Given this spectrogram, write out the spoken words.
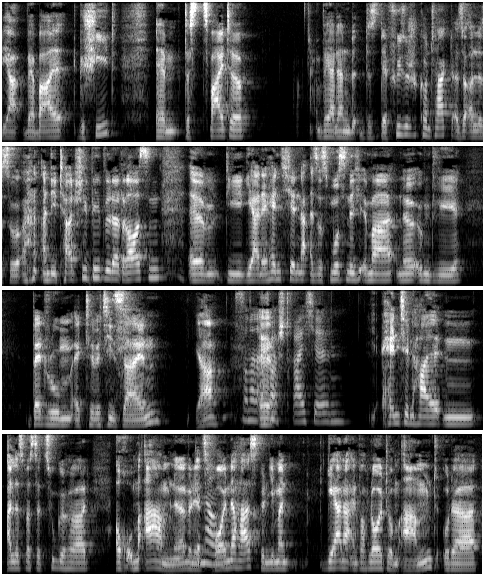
ja verbal geschieht. Ähm, das zweite wäre dann das, der physische Kontakt, also alles so an die touchy People da draußen, ähm, die gerne Händchen, also es muss nicht immer ne, irgendwie Bedroom-Activities sein, ja. Sondern einfach streicheln. Händchen halten, alles was dazugehört, auch umarmen, ne? Wenn du jetzt Genau. Freunde hast, wenn jemand gerne einfach Leute umarmt oder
